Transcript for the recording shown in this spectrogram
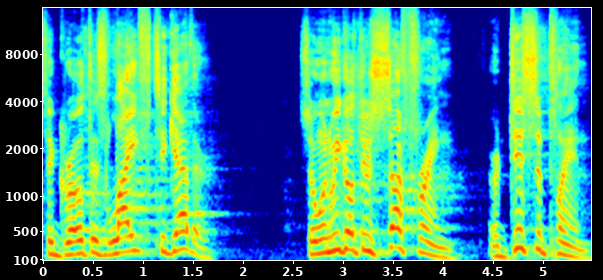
to growth is life together. So when we go through suffering or discipline,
